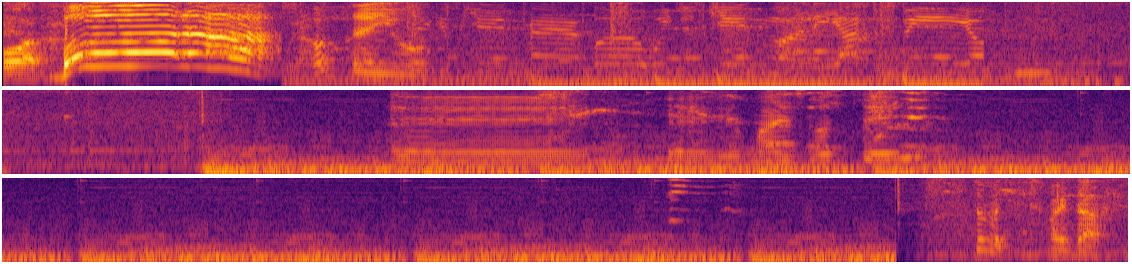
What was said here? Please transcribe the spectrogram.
Bora! Bora! Eu tenho. É, não tenho mais roteiro. Deixa eu ver o que isso vai dar.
